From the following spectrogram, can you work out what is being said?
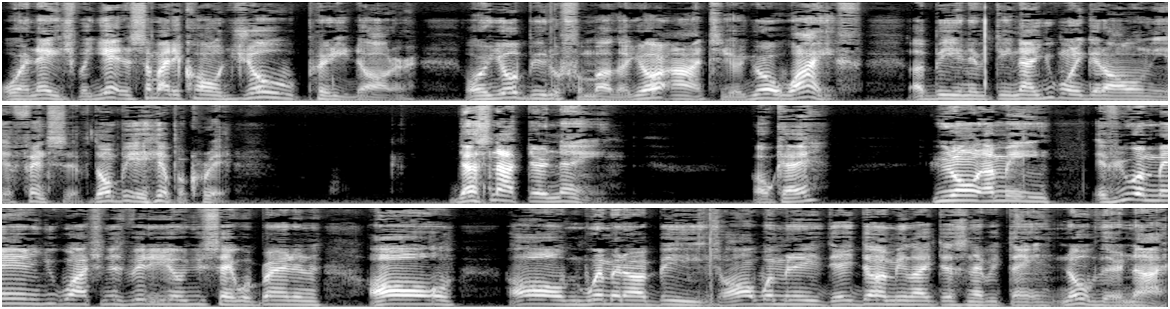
or an H, but yet if somebody called your pretty daughter or your beautiful mother, your auntie or your wife a B and everything, now you want to get all on the offensive. Don't be a hypocrite. That's not their name. Okay? You don't, I mean, if you a man and you watching this video, you say, well, Brandon, all all women are bees. All women they done me like this and everything. No, they're not.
